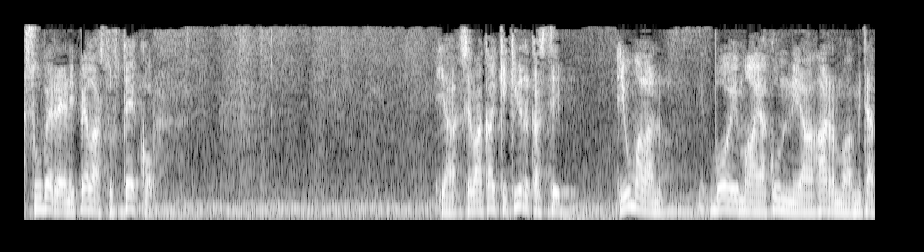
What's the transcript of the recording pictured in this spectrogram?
suvereeni pelastusteko. Ja se vaan kaikki kirkasti Jumalan voimaa ja kunniaa, armoa, mitä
